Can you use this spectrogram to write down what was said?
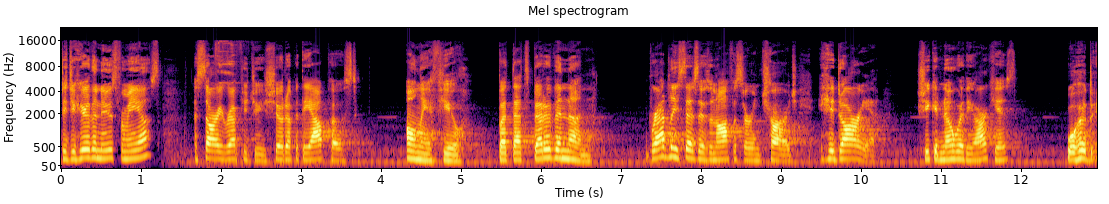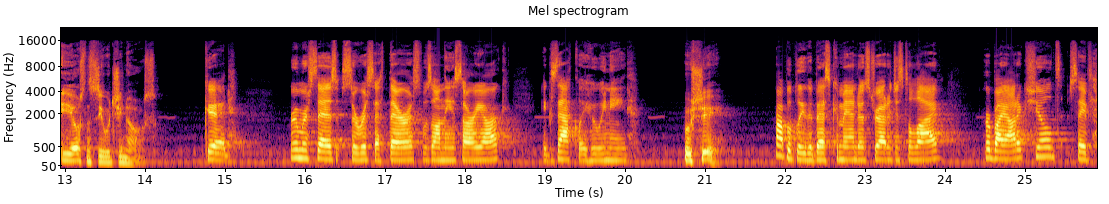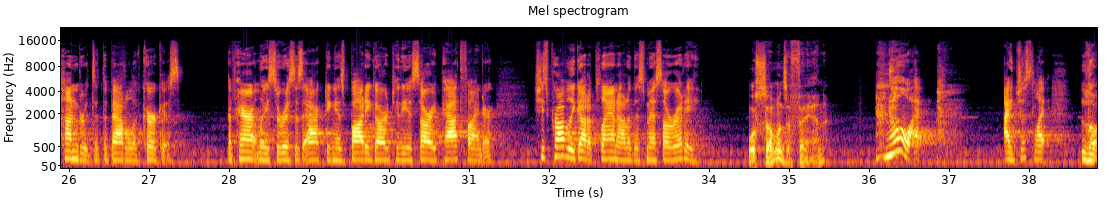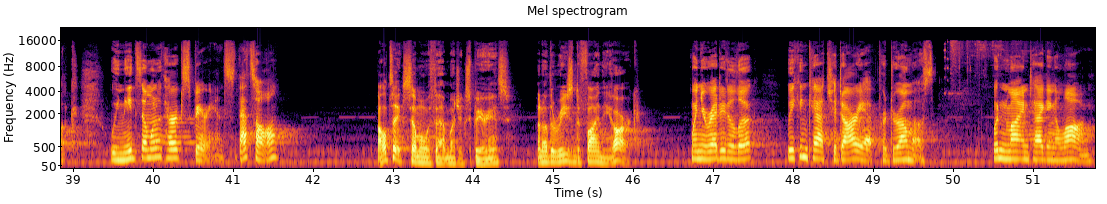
Did you hear the news from Eos? Asari refugees showed up at the outpost. Only a few, but that's better than none. Bradley says there's an officer in charge, Hidaria. She could know where the Ark is. We'll head to Eos and see what she knows. Good. Rumor says Sarissa Theris was on the Asari Ark. Exactly who we need. Who's she? Probably the best commando strategist alive. Her biotic shields saved hundreds at the Battle of Kirkus. Apparently, Sarissa's acting as bodyguard to the Asari Pathfinder. She's probably got a plan out of this mess already. Well, someone's a fan. No, I. I just like. Look, we need someone with her experience. That's all. I'll take someone with that much experience. Another reason to find the Ark. When you're ready to look, we can catch Hidaria at Prodromos. Wouldn't mind tagging along.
